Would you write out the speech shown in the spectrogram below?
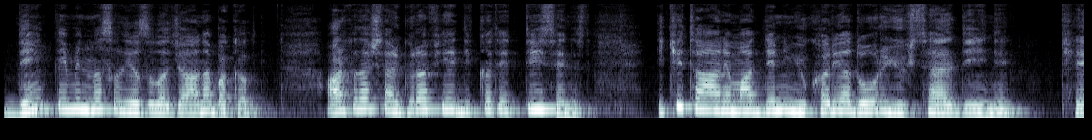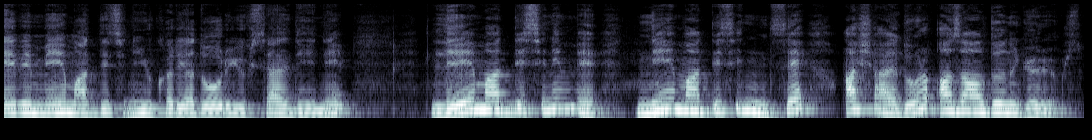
denklemin nasıl yazılacağına bakalım. Arkadaşlar grafiğe dikkat ettiyseniz iki tane maddenin yukarıya doğru yükseldiğini, K ve M maddesinin yukarıya doğru yükseldiğini, L maddesinin ve N maddesinin ise aşağıya doğru azaldığını görüyoruz.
